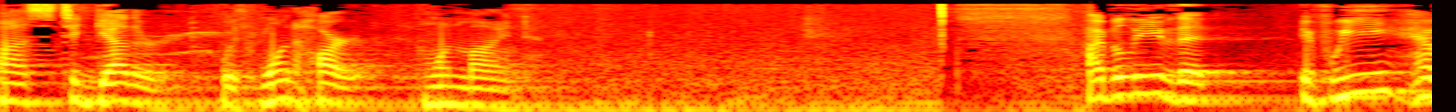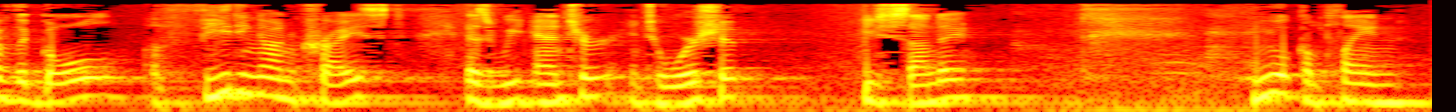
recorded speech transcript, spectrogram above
us together with one heart and one mind. I believe that if we have the goal of feeding on Christ as we enter into worship each Sunday, we will complain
